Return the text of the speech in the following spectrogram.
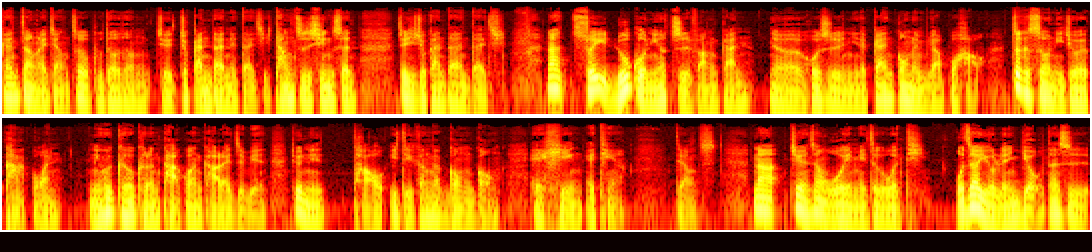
肝脏来讲，这个葡萄糖就就肝胆的代谢，糖脂新生，这里就肝胆的代谢。那所以，如果你有脂肪肝，呃，或是你的肝功能比较不好，这个时候你就会卡关，你会可有可能卡关卡在这边，就你逃一直刚刚公公会行会疼这样子。那基本上我也没这个问题，我知道有人有，但是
